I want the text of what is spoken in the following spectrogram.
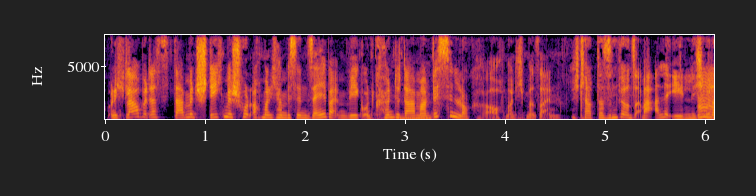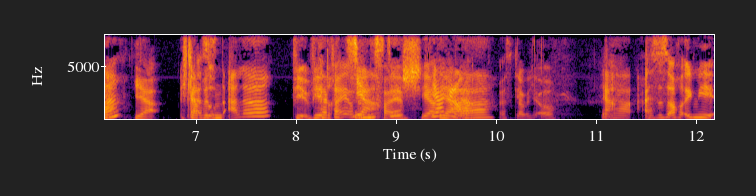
Und ich glaube, dass damit stehe ich mir schon auch manchmal ein bisschen selber im Weg und könnte da mal ein bisschen lockerer auch manchmal sein. Ich glaube, da sind wir uns aber alle ähnlich, oder? Ja. Ich glaube, wir Also, sind alle wir, wir drei auf jeden Fall. perfektionistisch. Ja, Ja, genau. ja. Das glaube ich auch. Ja. Ja. Also es ist auch irgendwie,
